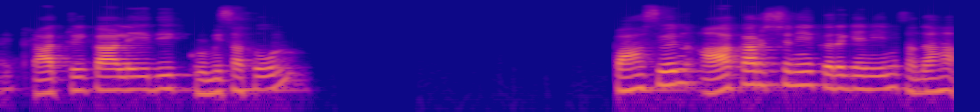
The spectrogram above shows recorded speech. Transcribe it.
Right? රාත්‍රී කාලයේදී කෘමි සතුන් පහසුවෙන් ආකර්ෂණය කර ගැනීම සඳහා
